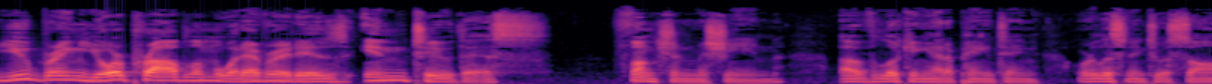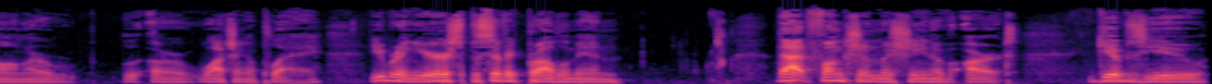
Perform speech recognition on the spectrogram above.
you bring your problem, whatever it is, into this function machine of looking at a painting or listening to a song or or watching a play. You bring your specific problem in that function machine of art gives you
